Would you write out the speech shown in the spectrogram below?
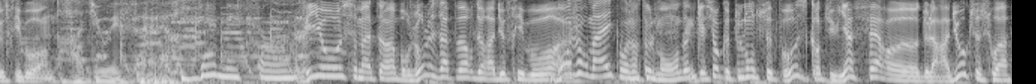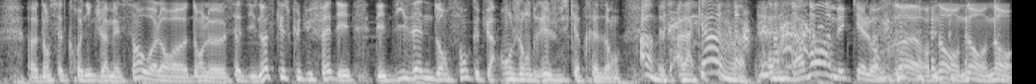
de Fribourg. Radio FR. Jamais sans. Rio ce matin, bonjour le zapper de Radio Fribourg. Bonjour Mike, bonjour tout le monde. Une question que tout le monde se pose quand tu viens faire euh, de la radio, que ce soit euh, dans cette chronique Jamais sans ou alors euh, dans le 16-19, qu'est-ce que tu fais des, des dizaines d'enfants que tu as engendrés jusqu'à présent? Ah, mais à la cave Évidemment Ah mais quelle horreur Non, non, non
